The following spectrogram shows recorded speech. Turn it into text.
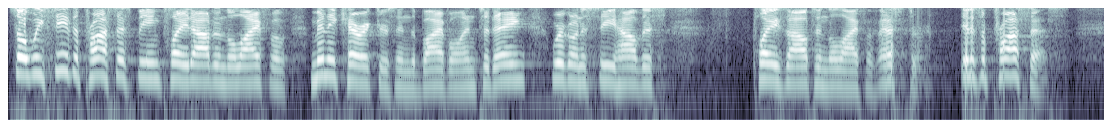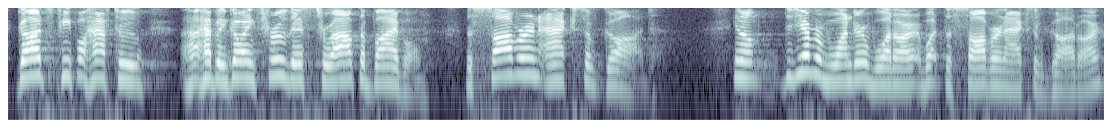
So we see the process being played out in the life of many characters in the Bible, and today we're going to see how this plays out in the life of Esther. It is a process. God's people have to uh, have been going through this throughout the Bible. The sovereign acts of God. You know, did you ever wonder what are what the sovereign acts of God are?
